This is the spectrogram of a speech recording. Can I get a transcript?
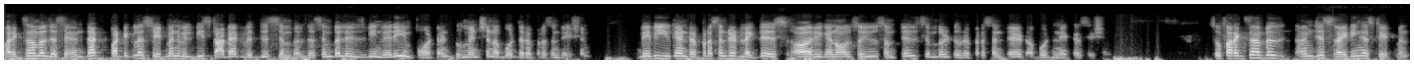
For example, the, that particular statement will be started with this symbol. The symbol has been very important to mention about the representation. Maybe you can represent it like this, or you can also use some tilde symbol to represent it about negation. So for example, I'm just writing a statement.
